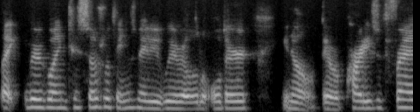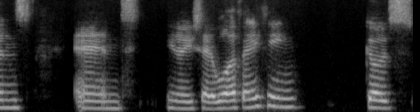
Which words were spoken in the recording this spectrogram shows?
like we were going to social things maybe we were a little older you know there were parties with friends and you know you said well if anything goes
